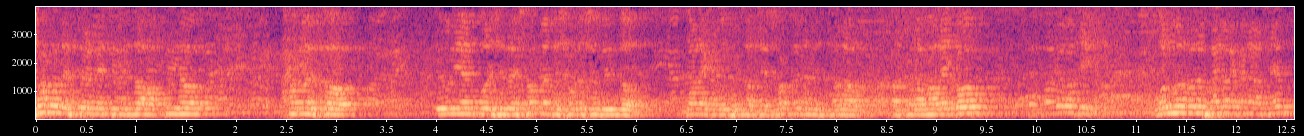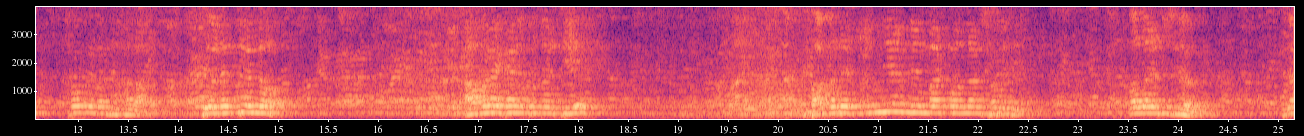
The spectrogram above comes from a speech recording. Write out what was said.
সকল স্তরের নেতৃবৃন্দ আমার প্রিয় সমস্ত ইউনিয়ন পরিষদের সম্মানিত সদস্যবৃন্দ, যারা এখানে উপস্থিত আছেন সকলে জানেন সালাম। আসসালাম আলাইকুম। পাশাপাশি দলের ভাইরা এখানে আছেন সকলে জানেন সালাম। প্রিয় নেতৃবৃন্দ, আমরা এখানে উপস্থিত হয়েছি বাংলাদেশ ইউনিয়ন মেম্বার কল্যাণ সমিতি। কল্যাণ অ্যাসোসিয়েশন এটা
